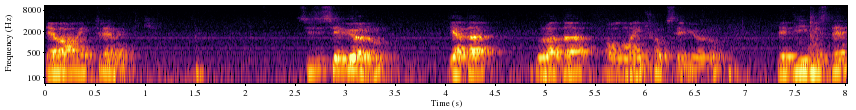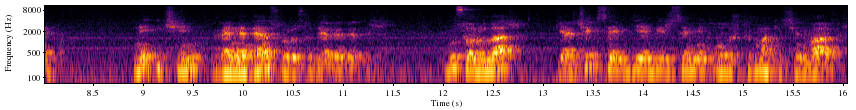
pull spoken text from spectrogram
devam ettiremedik. Sizi seviyorum ya da burada olmayı çok seviyorum dediğimizde ne için ve neden sorusu devrededir. Bu sorular gerçek sevgiye bir zemin oluşturmak için vardır.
